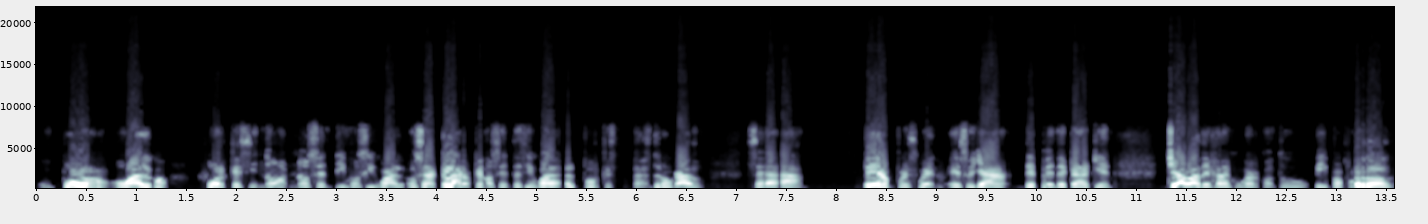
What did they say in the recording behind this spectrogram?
un porro o algo porque si no, nos sentimos igual. O sea, claro que no sientes igual porque estás drogado. O sea, pero pues bueno, eso ya depende de cada quien. Chava, deja de jugar con tu pipa, por Perdón.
